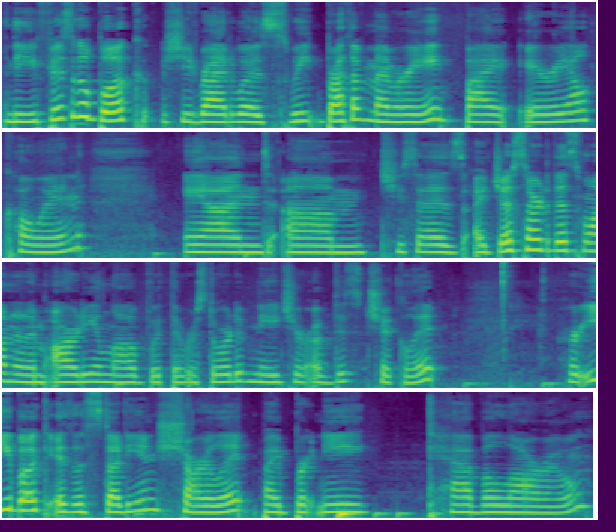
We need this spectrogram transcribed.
the physical book she'd read was Sweet Breath of Memory by Ariel Cohen. And um, she says, I just started this one and I'm already in love with the restorative nature of this chick lit. Her ebook is A Study in Charlotte by Brittany Cavallaro. I'm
